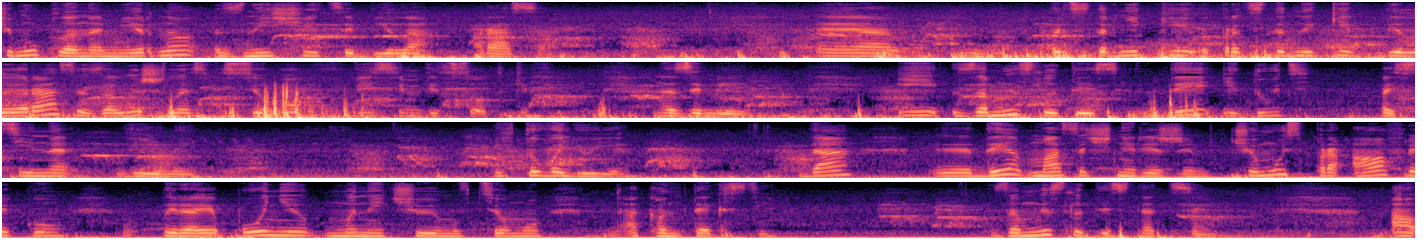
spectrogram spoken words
чому планомірно знищується біла раса. Е, Представники, представників білої раси залишилось всього 8% на землі. І замислитись, де йдуть постійно війни і хто воює. Да? Е, Де масочний режим? Чомусь про Африку, про Японію ми не чуємо в цьому контексті. Замислитись над цим. А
